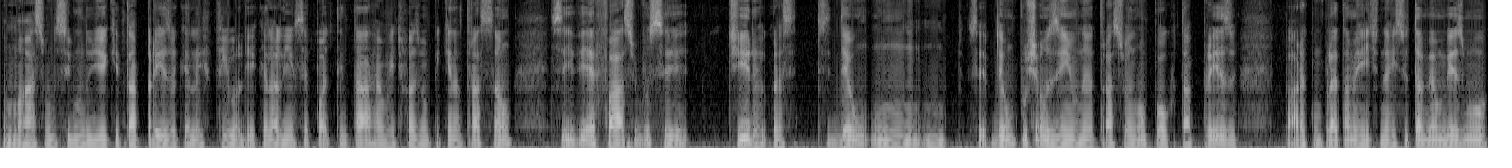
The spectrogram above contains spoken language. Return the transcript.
no máximo no segundo dia que está preso aquele fio ali, aquela linha, você pode tentar realmente fazer uma pequena tração. Se vier fácil, você tira. Agora, se, se deu um, um, você deu um puxãozinho, né? Tracionou um pouco, está preso, para completamente. Né? Isso também é o mesmo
